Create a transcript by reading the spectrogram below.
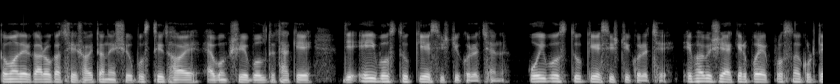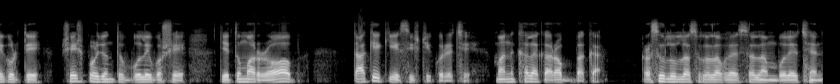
তোমাদের কারও কাছে শয়তান এসে উপস্থিত হয় এবং সে বলতে থাকে যে, এই বস্তু কে সৃষ্টি করেছেন? ওই বস্তু কে সৃষ্টি করেছে? এভাবে সে একের পর এক প্রশ্ন করতে করতে শেষ পর্যন্ত বলে বসে যে, তোমার রব তাকে কে সৃষ্টি করেছে? মান খালাকা রব্বাকা? রসুল্লাহ সাল্লাহ সাল্লাম বলেছেন,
